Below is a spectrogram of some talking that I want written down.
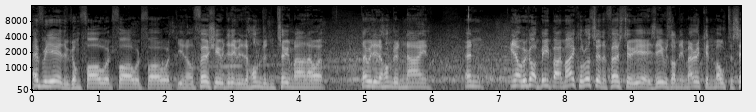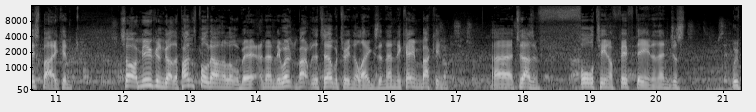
every year they've gone forward, forward, forward. You know, first year we did it, we did 102 mile an hour. Then we did 109, and you know we got beat by Michael Rutter in the first two years. He was on the American MotoCzysz bike, and so Mugen got the pants pulled down a little bit, and then they went back with the tail between the legs, and then they came back in uh, 2014 or 15, and then just we've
